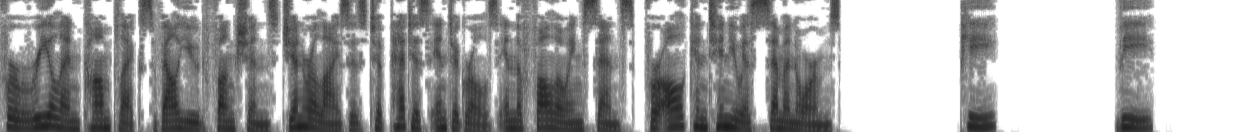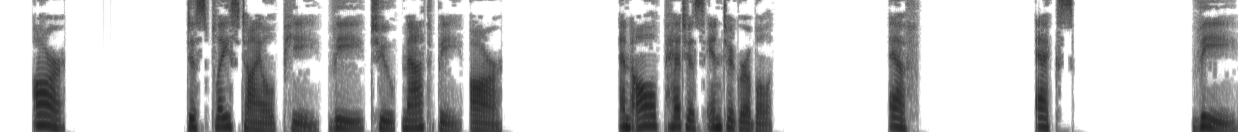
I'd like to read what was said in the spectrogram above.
For real and complex valued functions generalizes to Pettis integrals in the following sense, for all continuous seminorms p v r. Display style p v to math b r. And all Pettis integrable. F x v.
